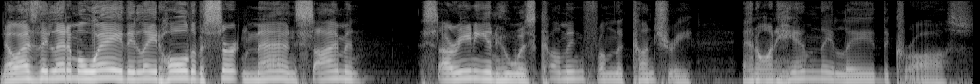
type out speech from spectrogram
Now, as they led him away, they laid hold of a certain man, Simon, a Cyrenian, who was coming from the country, and on him they laid the cross,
